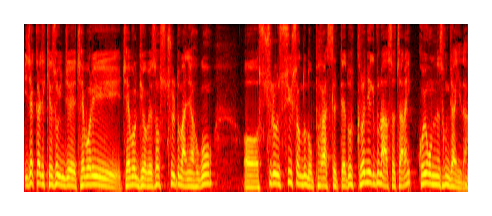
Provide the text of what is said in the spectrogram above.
이제까지 계속 이제 재벌이 재벌 기업에서 수출도 많이 하고 어 수출 수익성도 높아갔을 때도 그런 얘기도 나왔었잖아요. 고용 없는 성장이다.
